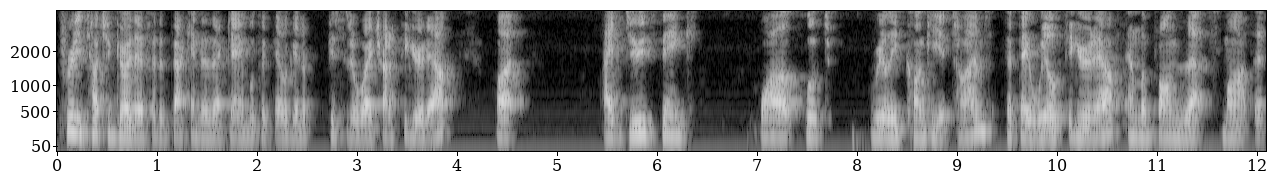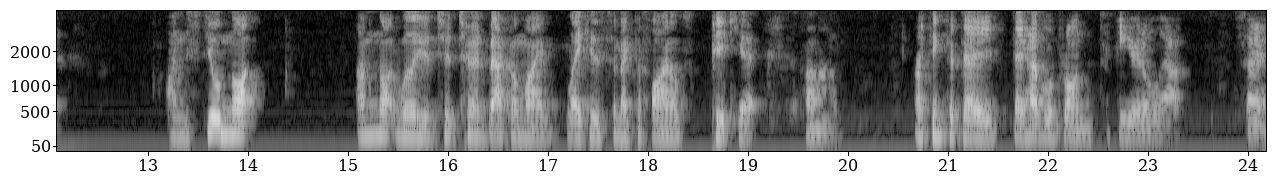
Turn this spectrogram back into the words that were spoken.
pretty touch and go there for the back end of that game. Looked like they were going to piss it away, trying to figure it out. But I do think, while it looked really clunky at times, that they will figure it out. And LeBron's that smart that I'm still not. I'm not willing to, turn back on my Lakers to make the finals pick yet. Um, I think that they they have LeBron to figure it all out. So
